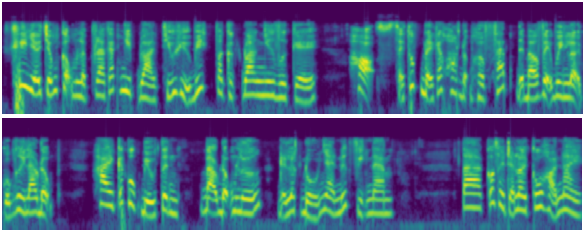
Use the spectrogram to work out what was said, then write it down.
Khi giới chống cộng lập ra các nghiệp đoàn thiếu hiểu biết và cực đoan như vừa kể, họ sẽ thúc đẩy các hoạt động hợp pháp để bảo vệ quyền lợi của người lao động, hay các cuộc biểu tình, bạo động lớn để lật đổ nhà nước Việt Nam. Ta có thể trả lời câu hỏi này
